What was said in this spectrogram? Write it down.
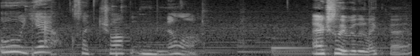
Oh yeah, looks like chocolate and vanilla. I actually really like that.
